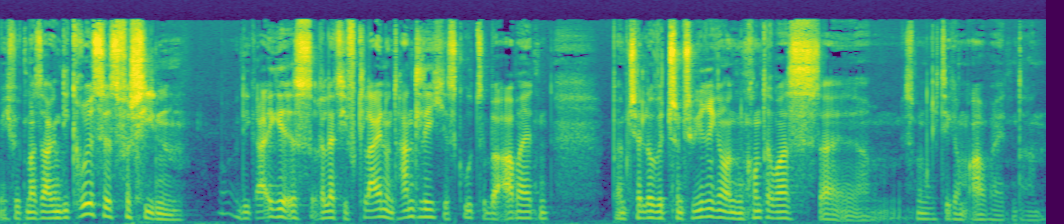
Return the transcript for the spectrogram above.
Ich würde mal sagen, die Größe ist verschieden. Die Geige ist relativ klein und handlich, ist gut zu bearbeiten. Beim Cello wird schon schwieriger und ein Kontrabass, da ist man richtig am Arbeiten dran.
